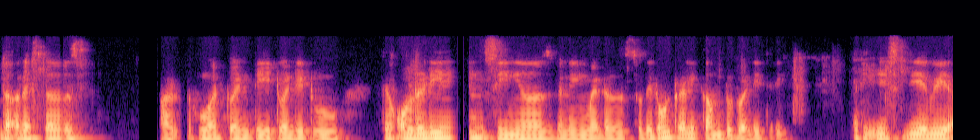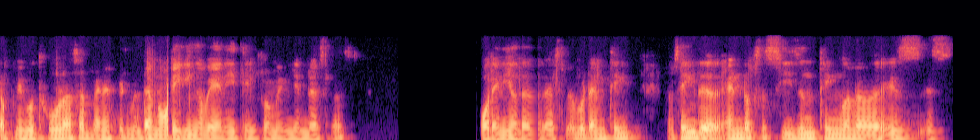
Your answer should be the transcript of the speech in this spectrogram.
the wrestlers are who are 20, 22, they're already in seniors winning medals, so they don't really come to 23. I think इसलिए भी अपने को थोड़ा सा benefit मिलता है. I'm not taking away anything from Indian wrestlers or any other wrestler, but I'm think I'm saying the end of the season thing वाला is is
